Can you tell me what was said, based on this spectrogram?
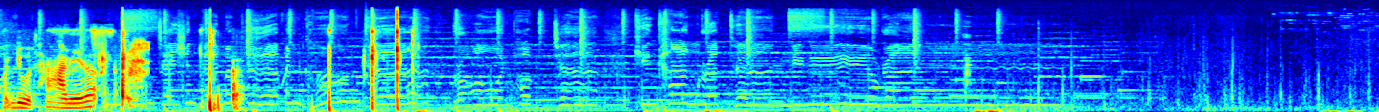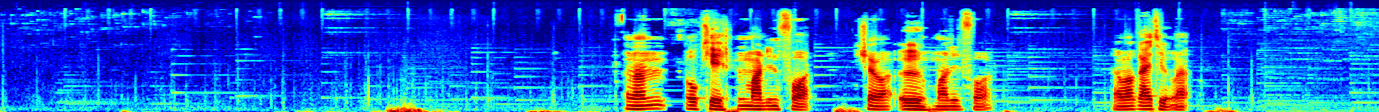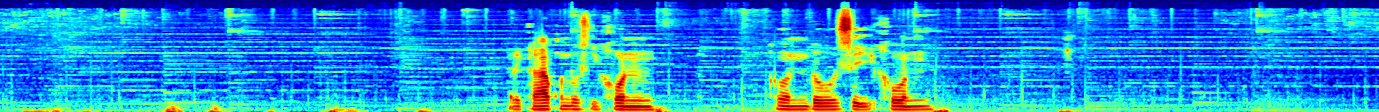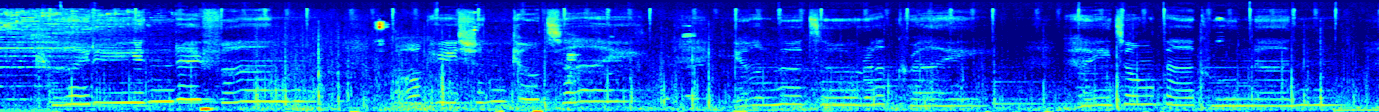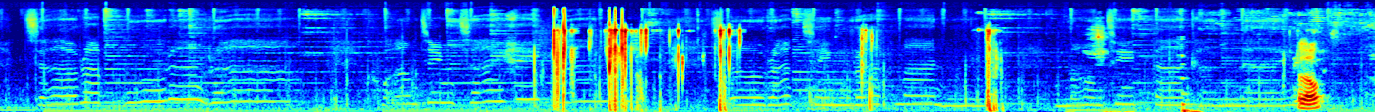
มันอยู่ท่านี้แล้ว อันนั้นโอเคมันมารินฟอร์ดใช่ปะเออ มารินฟอร์ดแต่ว่าใกล้ถึงละสวัสดีครับ คนดูสี่คน คนดูสี่คน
